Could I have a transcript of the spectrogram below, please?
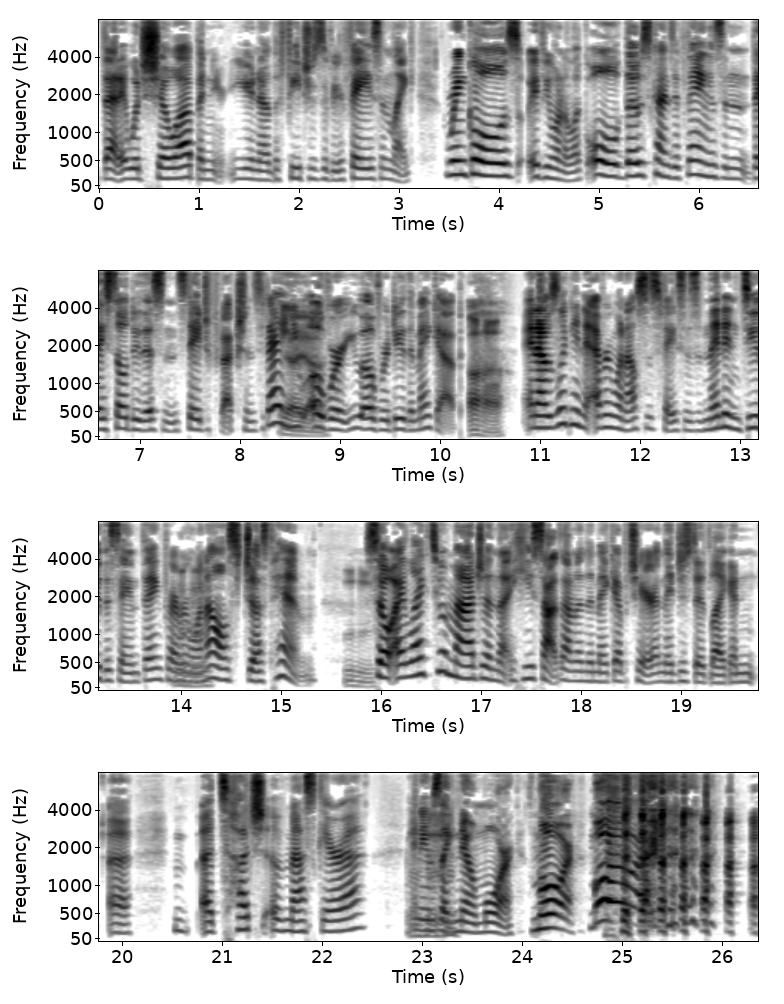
that it would show up and you know the features of your face and like wrinkles if you want to look old, those kinds of things. And they still do this in stage productions today. Yeah, you yeah. over you overdo the makeup. Uh huh. And I was looking at everyone else's faces, and they didn't do the same thing for everyone Mm-hmm. else, just him. So I like to imagine that he sat down in the makeup chair and they just did like a a, a touch of mascara, and he was Mm-hmm. like, "No more, more, more."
